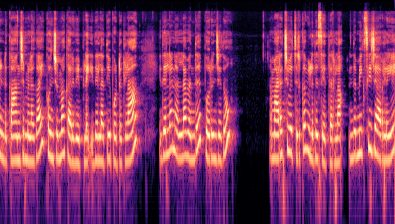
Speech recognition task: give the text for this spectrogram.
ரெண்டு காஞ்ச மிளகாய் கொஞ்சமாக கருவேப்பிலை இது எல்லாத்தையும் போட்டுக்கலாம். இதெல்லாம் நல்லா வந்து பொரிஞ்சதும் நம்ம அரைச்சி வச்சுருக்க விழுதை சேர்த்துடலாம். இந்த மிக்சி ஜார்லேயே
